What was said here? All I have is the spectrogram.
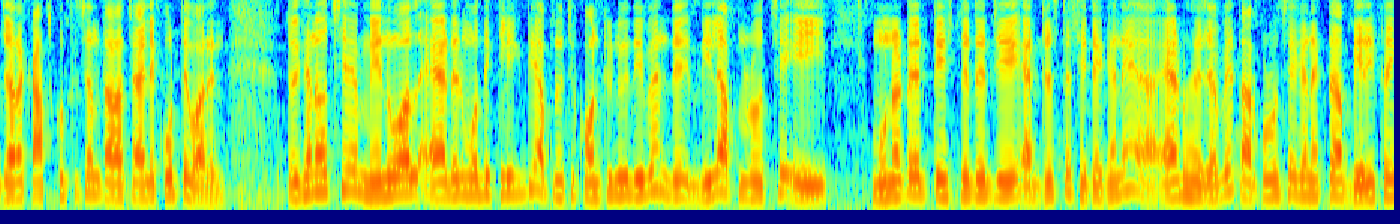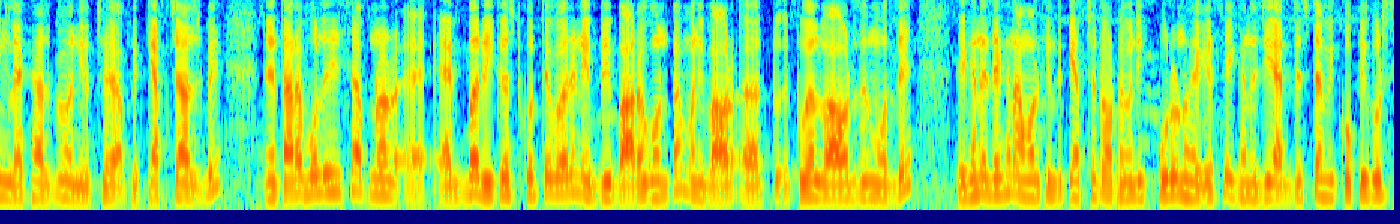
যারা কাজ করতে চান তারা চাইলে করতে পারেন। তো এখানে হচ্ছে ম্যানুয়াল অ্যাডের মধ্যে ক্লিক দিয়ে আপনি হচ্ছে কন্টিনিউ দিবেন। দিলে আপনার হচ্ছে এই মোনাটের টেস্টনেটের যে অ্যাড্রেসটা সেটা এখানে অ্যাড হয়ে যাবে। তারপর হচ্ছে এখানে একটা ভেরিফাইং লেখা আসবে মানে হচ্ছে আপনার ক্যাপচা আসবে। তারা বলে দিচ্ছে আপনার একবার রিকোয়েস্ট করতে পারেন এভরি বারো ঘণ্টা মানে টুয়েলভ আওয়ার্সের মধ্যে। তো এখানে দেখেন আমার কিন্তু ক্যাপচাটা অটোমেটিক পূরণ হয়ে গেছে। এখানে যে অ্যাড্রেসটা আমি কপি করছি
